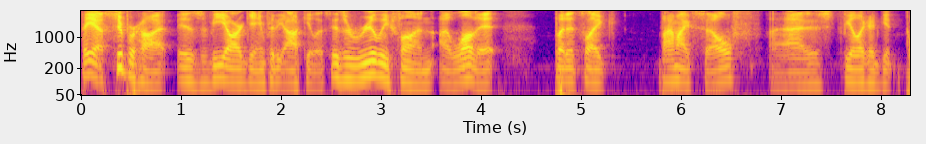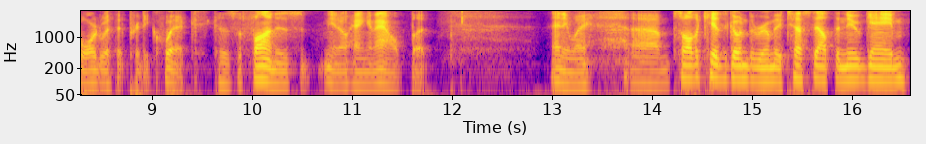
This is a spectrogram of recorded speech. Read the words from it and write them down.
but yeah, Superhot is VR game for the Oculus. It's really fun. I love it, but it's like by myself, I just feel like I'd get bored with it pretty quick because the fun is you know hanging out. But anyway, um, so all the kids go into the room. They test out the new game.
